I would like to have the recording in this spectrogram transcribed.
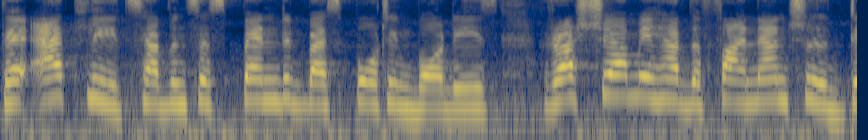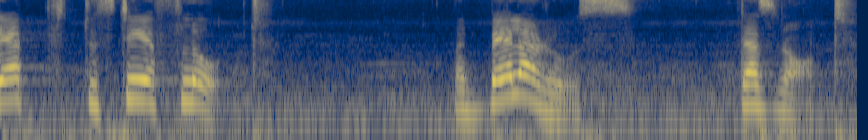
Their athletes have been suspended by sporting bodies. Russia may have the financial depth to stay afloat. But Belarus does not.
